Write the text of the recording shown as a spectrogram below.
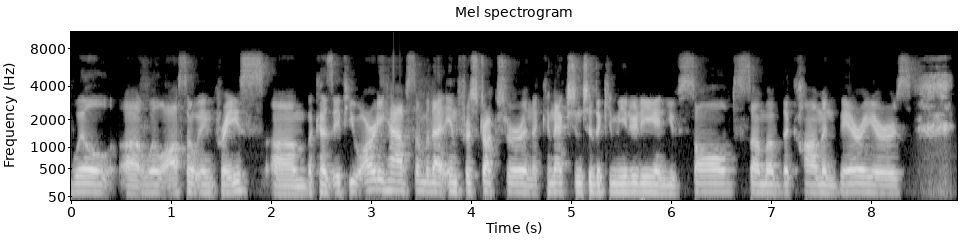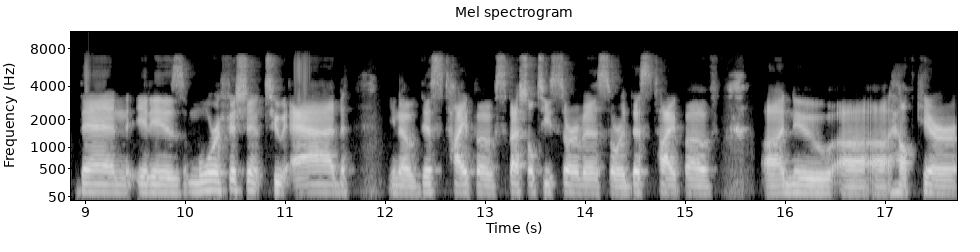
will uh, will also increase um, because if you already have some of that infrastructure and the connection to the community and you've solved some of the common barriers, then it is more efficient to add you know this type of specialty service or this type of uh, new uh, uh, healthcare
